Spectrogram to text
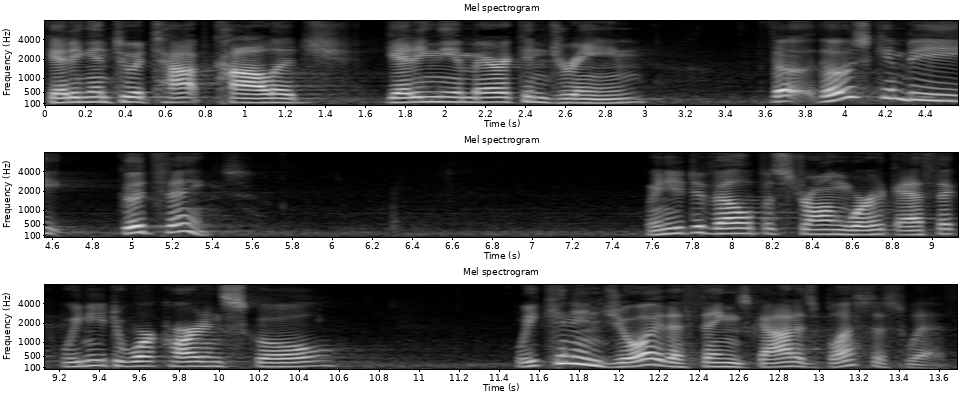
getting into a top college, getting the American dream, th- those can be good things. We need to develop a strong work ethic. We need to work hard in school. We can enjoy the things God has blessed us with.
